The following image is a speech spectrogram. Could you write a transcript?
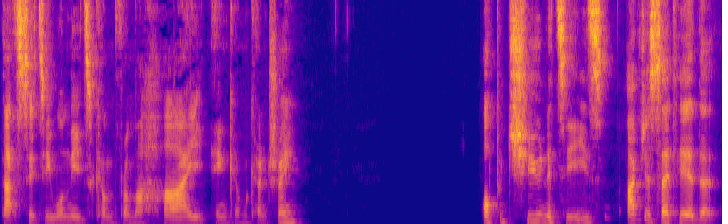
that city will need to come from a high income country opportunities, I've just said here that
